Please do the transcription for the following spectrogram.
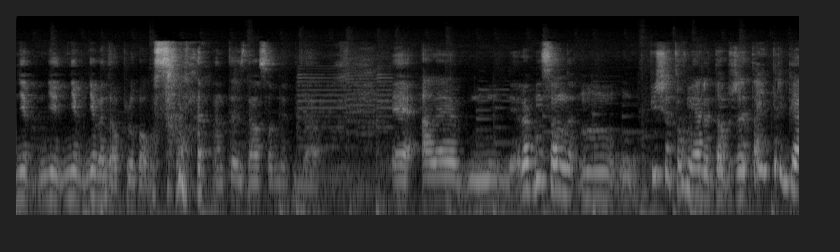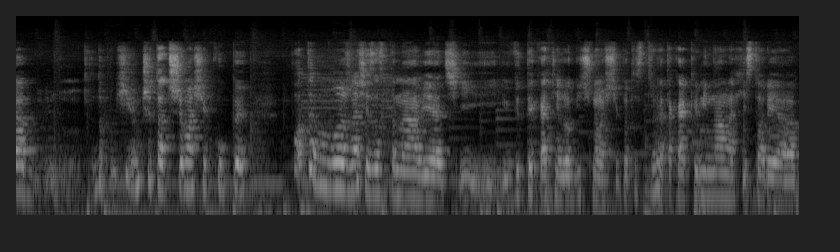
nie, nie, nie, nie będę opluwał Batman, to jest na osobne wideo. E, Ale mm, Robinson mm, pisze to w miarę dobrze. Ta intryga, mm, dopóki się ją czyta, trzyma się kupy. Potem można się zastanawiać i, i wytykać nielogiczności, bo to jest trochę taka kryminalna historia,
